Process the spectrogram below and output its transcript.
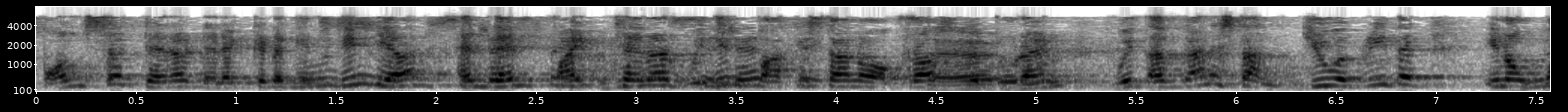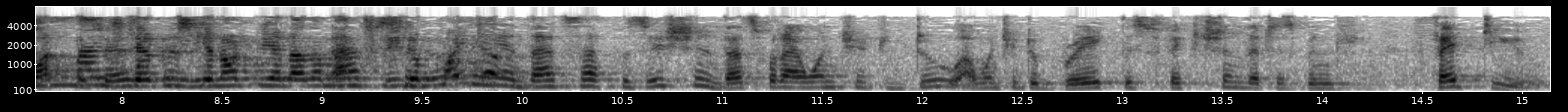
sponsor terror directed against India and then fight terror within Pakistan or across Sir, the Durand with Afghanistan. Do you agree that you know one man's suggesting terrorist cannot be another man's freedom Absolutely, fighter? and that's our position. That's what I want you to do. I want you to break this fiction that has been fed to you,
